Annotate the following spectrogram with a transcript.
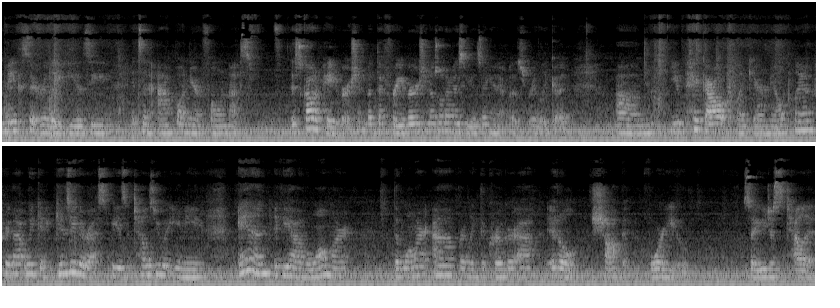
makes it really easy. It's an app on your phone that's it's got a paid version, but the free version is what I was using, and it was really good. Um, you pick out like your meal plan for that week, and it gives you the recipes. It tells you what you need, and if you have a Walmart, the Walmart app or like the Kroger app, it'll shop it for you. So you just tell it.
